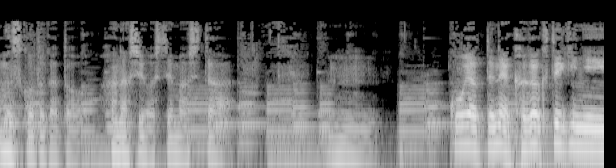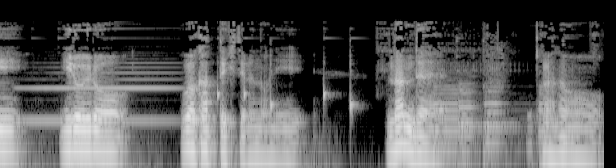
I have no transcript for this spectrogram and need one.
息子とかと話をしてました。うん、こうやってね、科学的にいろいろ分かってきてるのに、なんで、あの、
